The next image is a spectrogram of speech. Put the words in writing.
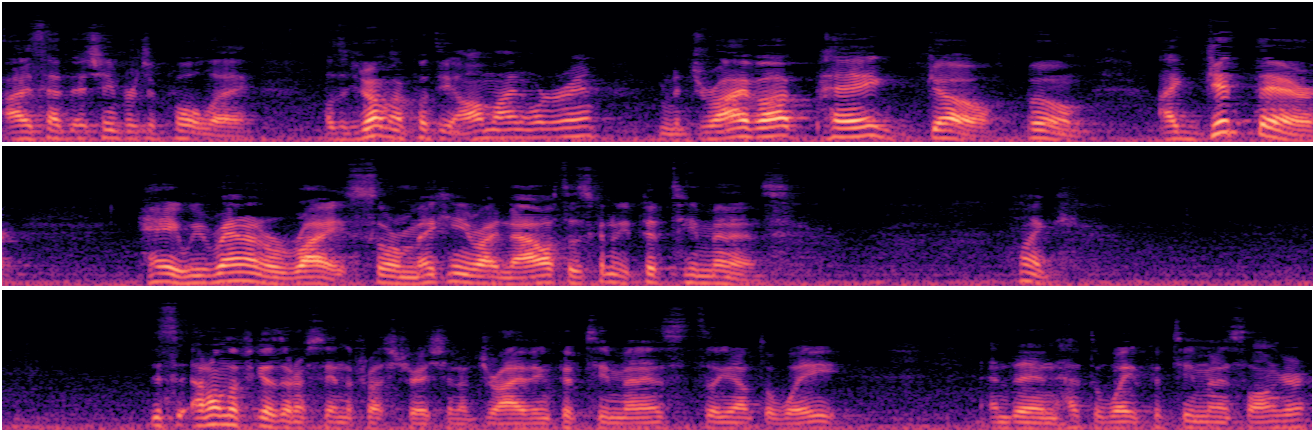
I just had the itching for Chipotle. I was like, you know what? I'm going to put the online order in. I'm going to drive up, pay, go. Boom. I get there. Hey, we ran out of rice, so we're making it right now, so it's going to be 15 minutes. I'm like, this, I don't know if you guys understand the frustration of driving 15 minutes so you don't have to wait, and then have to wait 15 minutes longer.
